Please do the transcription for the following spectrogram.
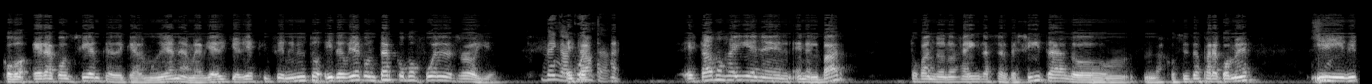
Como era consciente de que Almudena me había dicho 10, 15 minutos y te voy a contar cómo fue el rollo. Venga, estábamos, cuenta. Estábamos ahí en el, en el bar, tomándonos ahí las cervecitas, las cositas para comer, y, vi,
